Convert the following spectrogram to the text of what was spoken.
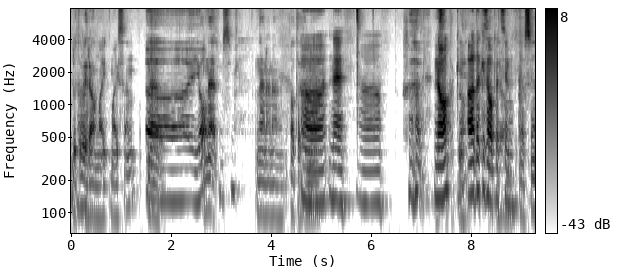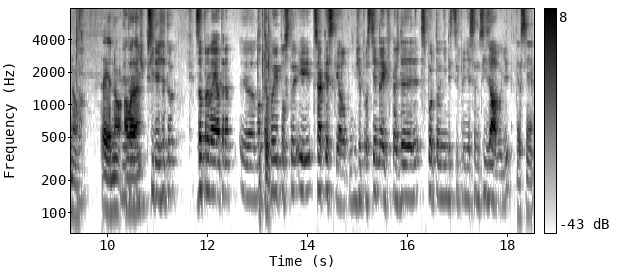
kdo to vyhrál? Mike Myson? Ne, Uh, jo, Ne. myslím. Ne, ne, ne. No, tak, Uh, no. ne. Uh, no, Taky. ale taky za opecinu. Jasně, no. To je jedno, Mně ale totiž přijde, že to... Za prvé já teda uh, mám To- to, takový postoj i třeba ke skialpům, že prostě ne v každé sportovní disciplíně se musí závodit. jasně,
